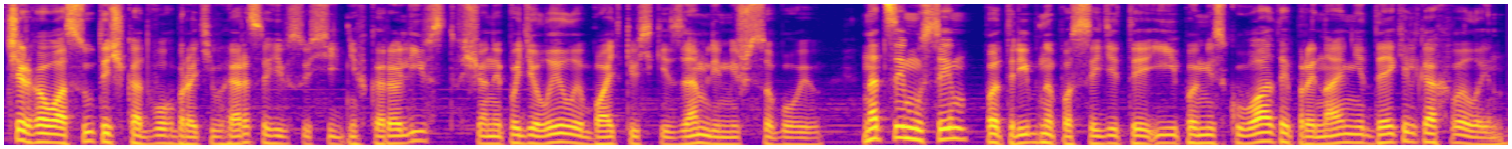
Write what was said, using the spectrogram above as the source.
чергова сутичка двох братів герцогів сусідніх королівств, що не поділили батьківські землі між собою. Над цим усім потрібно посидіти і поміскувати принаймні декілька хвилин,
